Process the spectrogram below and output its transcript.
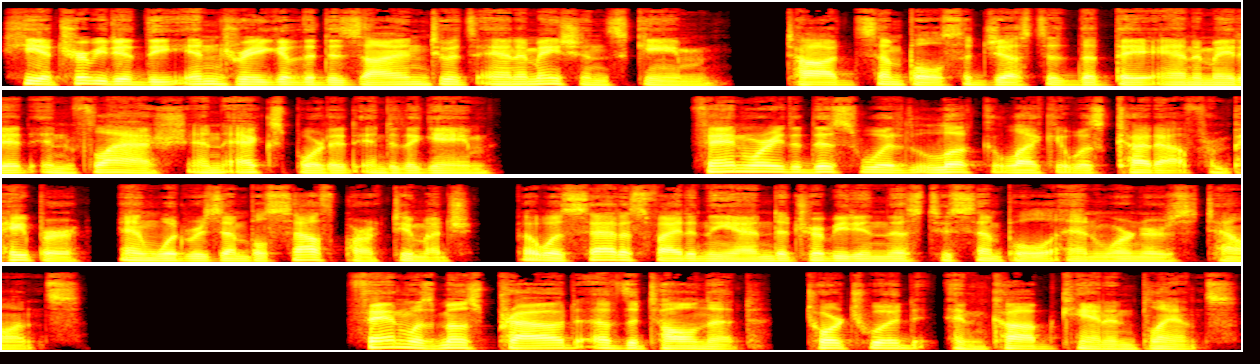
He attributed the intrigue of the design to its animation scheme. Todd Semple suggested that they animate it in Flash and export it into the game. Fan worried that this would look like it was cut out from paper and would resemble South Park too much, but was satisfied in the end, attributing this to Semple and Werner's talents. Fan was most proud of the tallnut, torchwood, and cob cannon plants.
